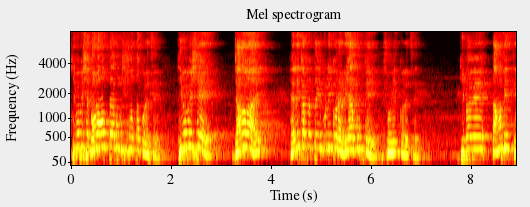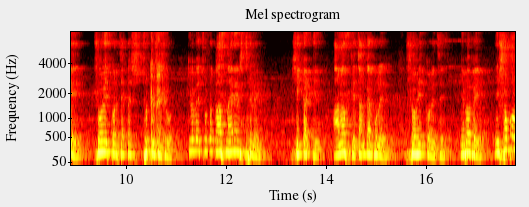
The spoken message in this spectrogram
কীভাবে সে গণহত্যা এবং শিশু হত্যা করেছে, কীভাবে সে জানালায় হেলিকপ্টার থেকে গুলি করে রিয়াগুবকে শহীদ করেছে, কীভাবে তাহমিদকে শহীদ করেছে একটা ছোট্ট শিশু, কীভাবে ছোট ক্লাস নাইনের ছেলে, শিক্ষার্থী আনাসকে চাঙ্কারপুলে শহীদ করেছে। এভাবে এই সকল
